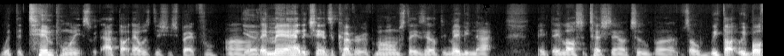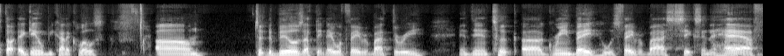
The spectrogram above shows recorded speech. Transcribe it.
with the ten points. Which I thought that was disrespectful. Um, Yeah. they may have had a chance to cover if Mahomes stays healthy. Maybe not. They, they lost a touchdown too. So we thought we both thought that game would be kind of close. Um, took the Bills. I think they were favored by three, and then took uh, Green Bay, who was favored by six and a half.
